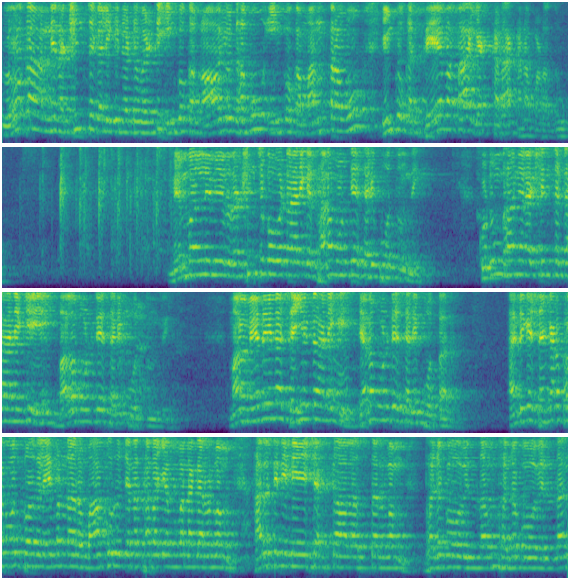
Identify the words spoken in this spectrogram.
లోకాన్ని రక్షించగలిగినటువంటి ఇంకొక ఆయుధము ఇంకొక మంత్రము ఇంకొక దేవత ఎక్కడా కనపడదు. మిమ్మల్ని మీరు రక్షించుకోవటానికి ధనం ఉంటే సరిపోతుంది. కుటుంబాన్ని రక్షించటానికి బలం ఉంటే సరిపోతుంది. మనం ఏదైనా చెయ్యటానికి జనం ఉంటే సరిపోతారు. అందుకే శంకర భగవద్పాదులు ఏమన్నారు? మాకురు జనధవ యవ్వన గర్వం హరతి నిమేష కాల సర్వం భజ గోవిందం భజ గోవిందం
